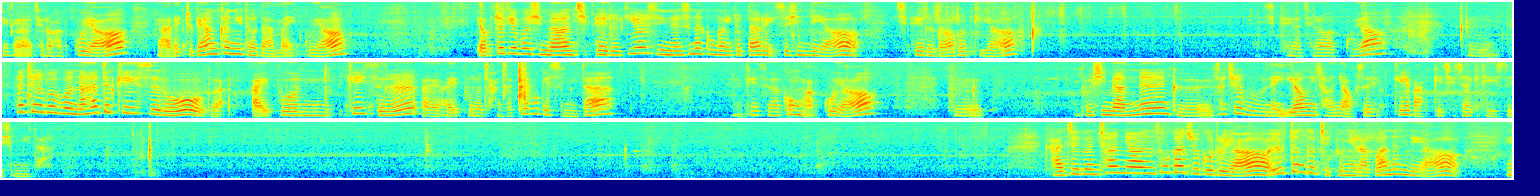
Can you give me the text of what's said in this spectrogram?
카드가 들어갔고요. 아래쪽에 한 칸이 더 남아 있고요. 옆쪽에 보시면 지폐를 끼울 수 있는 수납 공간이 또 따로 있으신데요. 지폐를 넣어 볼게요. 지폐가 들어갔고요. 그 사출 부분은 하드 케이스로 그 아이폰 케이스를 아이폰을 장착해 보겠습니다. 케이스가 꼭 맞고요. 그 보시면은 그 사출 부분에 이형이 전혀 없게 맞게 제작이 되어 있으십니다. 가죽은 천연 소가죽으로요. 1등급 제품이라고 하는데요.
